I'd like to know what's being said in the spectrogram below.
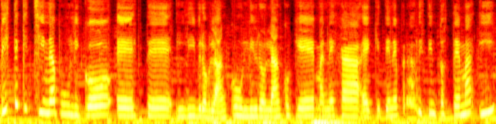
¿Viste que China publicó este libro blanco? Un libro blanco que maneja, eh, que tiene para distintos temas y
